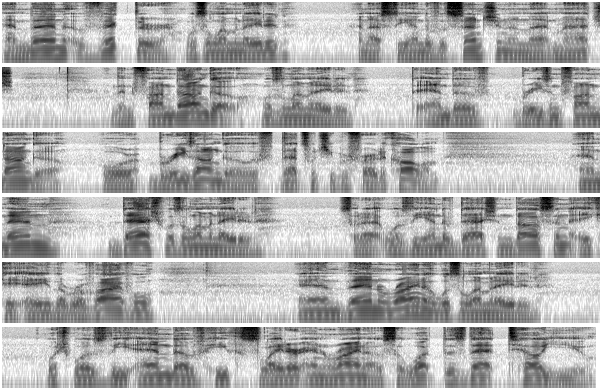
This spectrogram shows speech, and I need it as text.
And then Victor was eliminated, and that's the end of Ascension in that match. And then Fandango was eliminated, the end of Breeze and Fandango, or Breezango if that's what you prefer to call him. And then Dash was eliminated, so that was the end of Dash and Dawson, aka the Revival. And then Rhino was eliminated, which was the end of Heath Slater and Rhino. So, what does that tell you?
